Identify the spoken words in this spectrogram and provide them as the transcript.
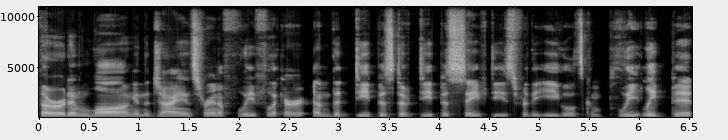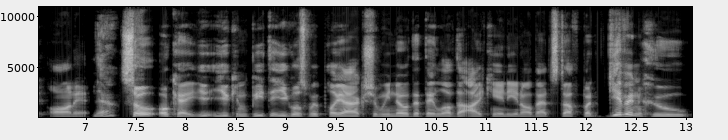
third and long, and the Giants ran a flea flicker, and the deepest of deepest safeties for the Eagles completely bit on it. Yeah. So, okay, you, you can beat the Eagles with play action. We know that they love the eye candy and all that stuff. But given who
